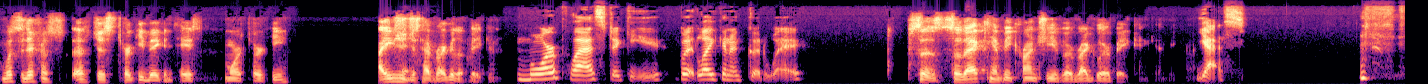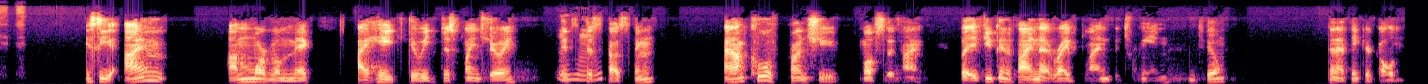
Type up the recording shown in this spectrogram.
What's the difference? That's just turkey bacon tastes more turkey. I usually just have regular bacon. More plasticky, but like in a good way. So, so that can't be crunchy, but regular bacon can be. Crunchy. Yes. You see, I'm I'm more of a mix. I hate chewy, just plain chewy. It's Mhm. disgusting. And I'm cool with crunchy most of the time. But if you can find that right blend between the two, then I think you're golden.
